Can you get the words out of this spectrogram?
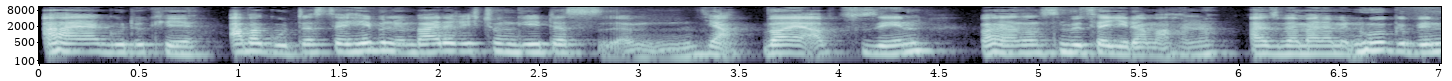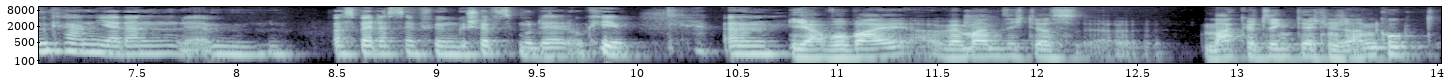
Ah ja, gut, okay. Aber gut, dass der Hebel in beide Richtungen geht, das ähm, ja, war ja abzusehen, weil ansonsten wird's ja jeder machen. Ne? Also wenn man damit nur gewinnen kann, ja dann, ähm, was wäre das denn für ein Geschäftsmodell? Okay. Ähm, ja, wobei, wenn man sich das äh, marketingtechnisch anguckt,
